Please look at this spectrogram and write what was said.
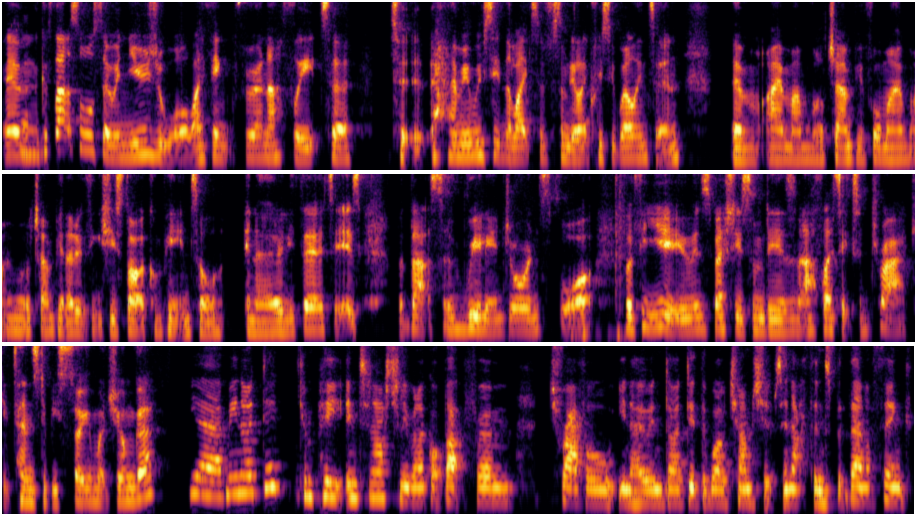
because yeah. um, that's also unusual, I think, for an athlete to to I mean, we've seen the likes of somebody like Chrissie Wellington, um, Ironman world champion, former Ironman world champion. I don't think she started competing until in her early 30s, but that's a really endurance sport. But for you, especially as somebody as an athletics and track, it tends to be so much younger. Yeah, I mean, I did compete internationally when I got back from travel, you know, and I did the World Championships in Athens. But then I think,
